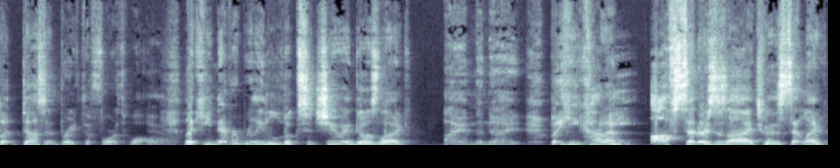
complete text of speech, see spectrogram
but doesn't break the fourth wall. Yeah. Like he never really looks at you and goes like I am the knight, but he kind of off centers his eye to his set, like,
